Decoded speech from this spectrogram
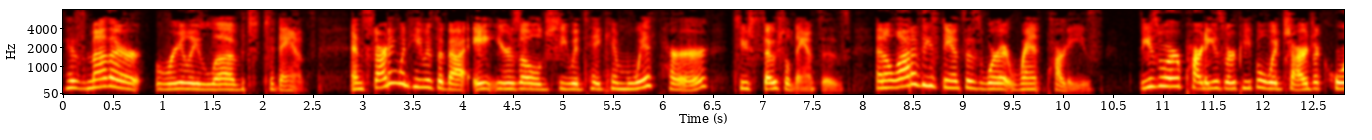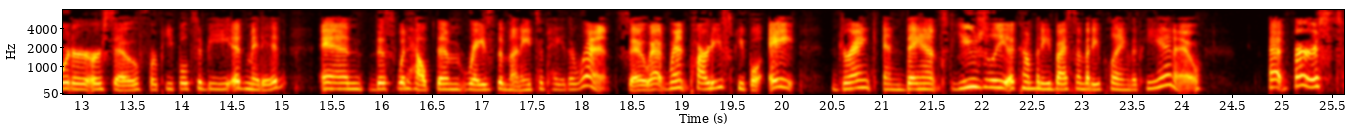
His mother really loved to dance. And starting when he was about eight years old, she would take him with her to social dances. And a lot of these dances were at rent parties. These were parties where people would charge a quarter or so for people to be admitted, and this would help them raise the money to pay the rent. So at rent parties, people ate, drank, and danced, usually accompanied by somebody playing the piano. At first,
